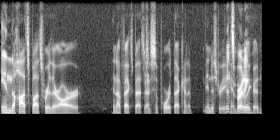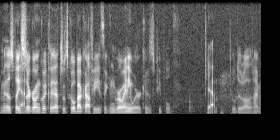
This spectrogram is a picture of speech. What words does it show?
in the hotspots where there are enough expats Yeah. to support that kind of industry, it It's can spreading. be really good. I mean, those places Yeah. are growing quickly. That's what's cool about coffee. Is it can grow anywhere because people Yeah. people do it all the time.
